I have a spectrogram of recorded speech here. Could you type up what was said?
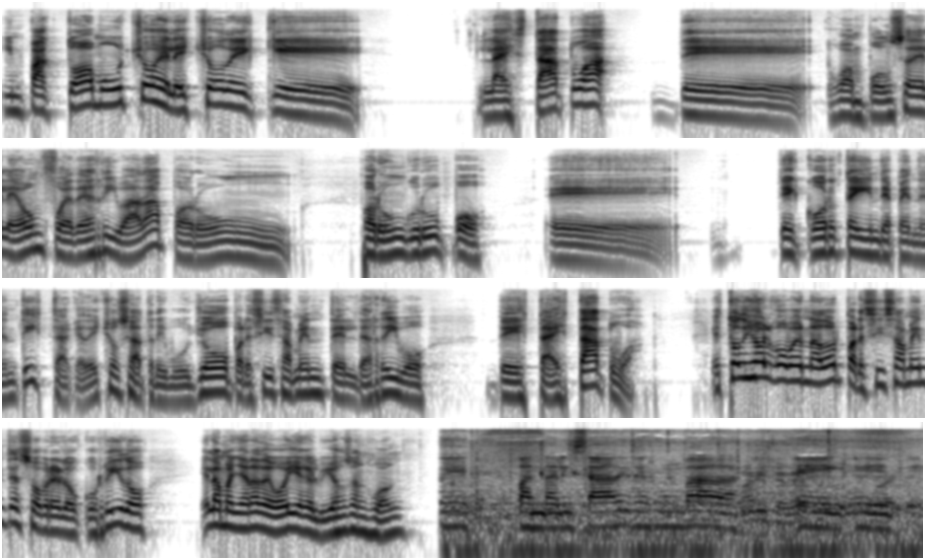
impactó a muchos el hecho de que la estatua de Juan Ponce de León fue derribada por un, por un grupo eh, de corte independentista, que de hecho se atribuyó precisamente el derribo de esta estatua. Esto dijo el gobernador precisamente sobre lo ocurrido en la mañana de hoy en el Viejo San Juan. Fue vandalizada y derrumbada eh, eh,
